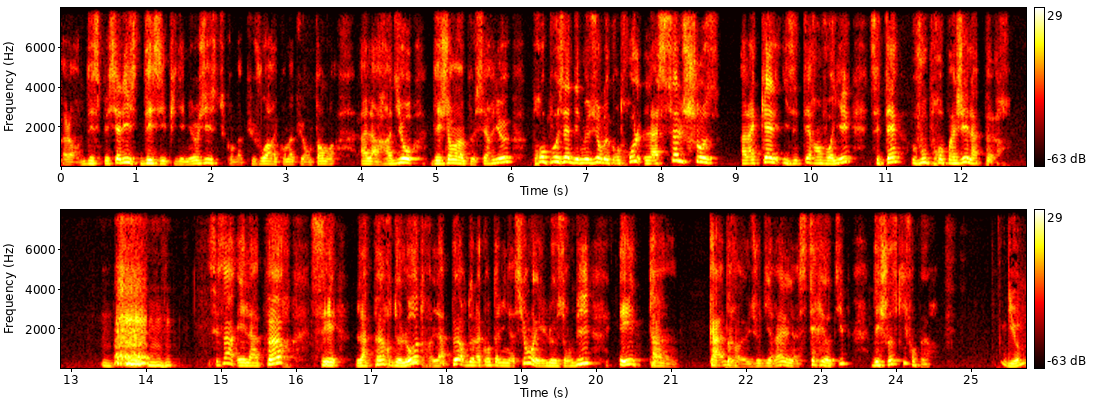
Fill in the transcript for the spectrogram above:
alors des spécialistes, des épidémiologistes qu'on a pu voir et qu'on a pu entendre à la radio, des gens un peu sérieux, proposaient des mesures de contrôle. La seule chose à laquelle ils étaient renvoyés, c'était vous propager la peur. c'est ça. Et la peur, c'est la peur de l'autre, la peur de la contamination, et le zombie est un cadre, je dirais, un stéréotype des choses qui font peur. Guillaume?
